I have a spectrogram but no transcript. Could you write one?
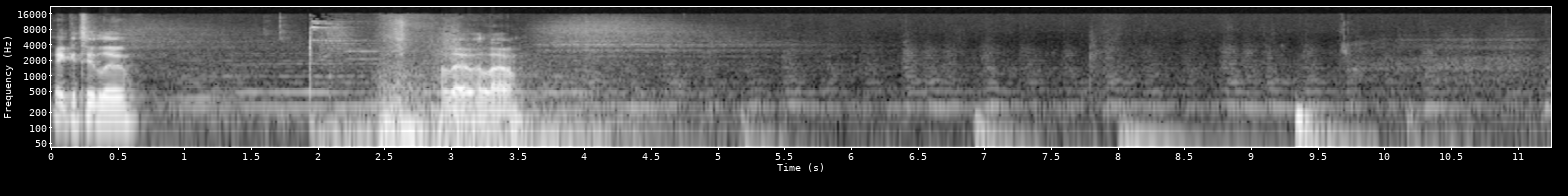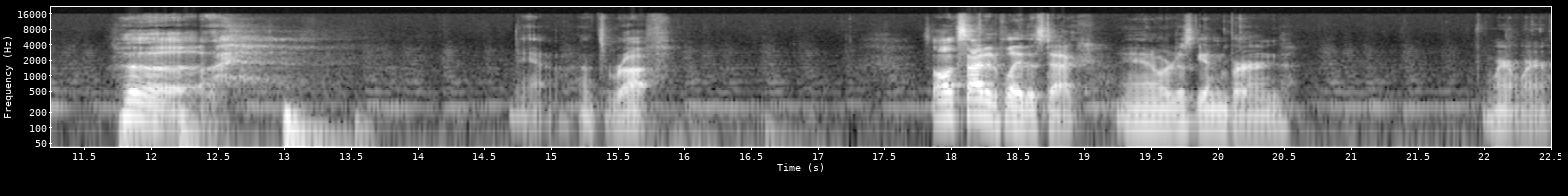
Hey, Cthulhu. Hello, hello. Man, that's rough. All excited to play this deck, and we're just getting burned. Where, where?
